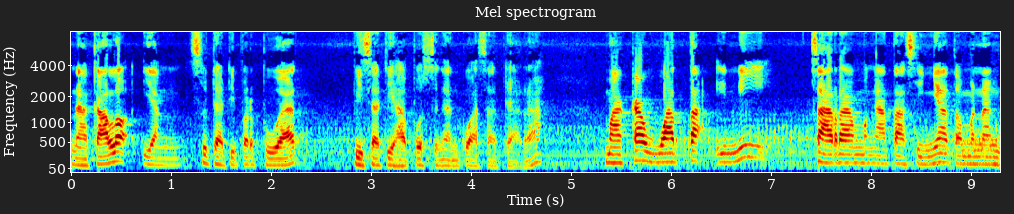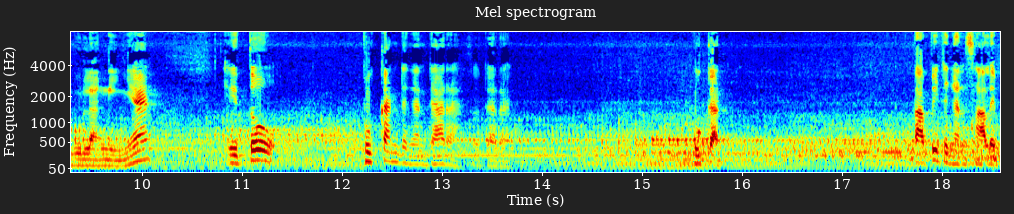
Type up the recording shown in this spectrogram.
Nah, kalau yang sudah diperbuat bisa dihapus dengan kuasa darah, maka watak ini cara mengatasinya atau menanggulanginya itu bukan dengan darah, saudara Bukan. Tapi dengan salib.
